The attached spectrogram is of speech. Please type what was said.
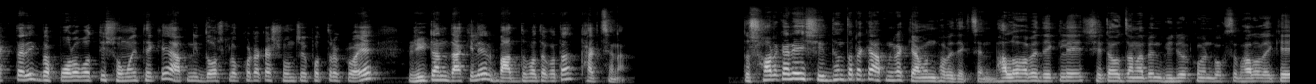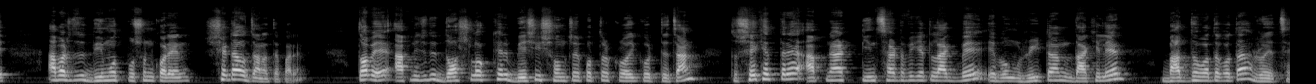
এক তারিখ বা পরবর্তী সময় থেকে আপনি দশ লক্ষ টাকার সঞ্চয়পত্র ক্রয়ে রিটার্ন দাখিলের বাধ্যবাধকতা থাকছে না। তো সরকারি এই সিদ্ধান্তটাকে আপনারা কেমনভাবে দেখছেন? ভালোভাবে দেখলে সেটাও জানাবেন, ভিডিওর কমেন্ট বক্সে ভালো লেখে। আবার যদি দ্বিমত পোষণ করেন, সেটাও জানাতে পারেন। তবে আপনি যদি দশ লক্ষের বেশি সঞ্চয়পত্র ক্রয় করতে চান, তো সেক্ষেত্রে আপনার টিন সার্টিফিকেট লাগবে এবং রিটার্ন দাখিলের বাধ্যবাধকতা রয়েছে।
